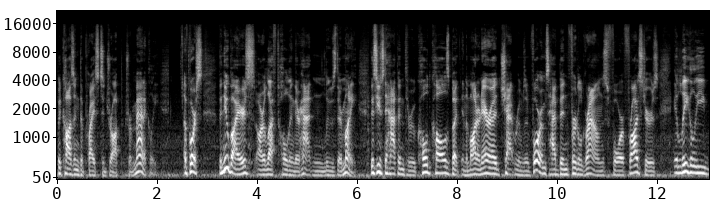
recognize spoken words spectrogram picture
but causing the price to drop dramatically. Of course, the new buyers are left holding their hat and lose their money. This used to happen through cold calls, but in the modern era, chat rooms and forums have been fertile grounds for fraudsters illegally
